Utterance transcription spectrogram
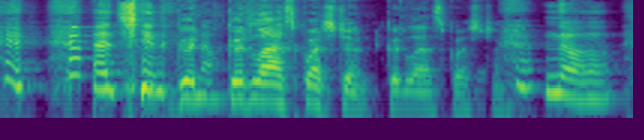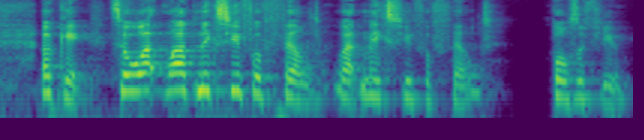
good no. good last question. Good last question. No, no. Okay. So what what makes you fulfilled? What makes you fulfilled? Both of you.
